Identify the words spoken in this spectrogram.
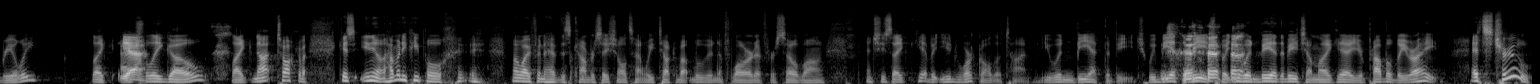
really? Like, yeah. actually go? Like, not talk about. Because, you know, how many people, my wife and I have this conversation all the time. We talk about moving to Florida for so long. And she's like, yeah, but you'd work all the time. You wouldn't be at the beach. We'd be at the beach, but you wouldn't be at the beach. I'm like, yeah, you're probably right. It's true.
